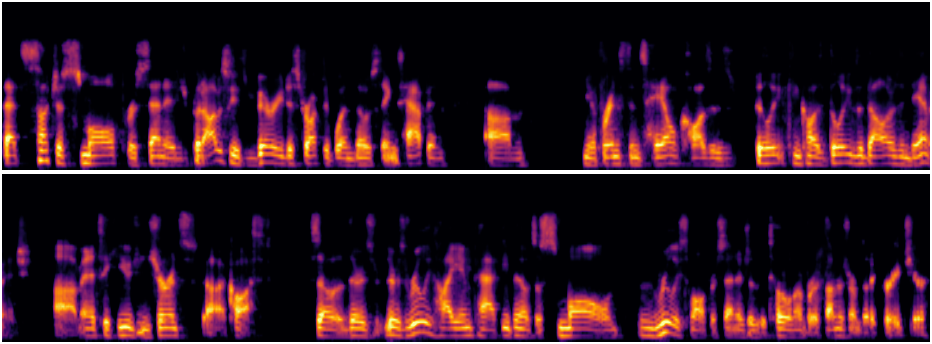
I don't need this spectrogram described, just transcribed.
that's such a small percentage, but obviously it's very destructive when those things happen. Um, you know, for instance, hail causes billion can cause billions of dollars in damage, um, and it's a huge insurance uh, cost. So there's there's really high impact, even though it's a small, really small percentage of the total number of thunderstorms that occur each year.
